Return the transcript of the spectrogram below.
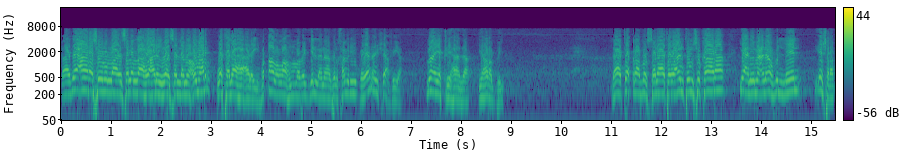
فدعا رسول الله صلى الله عليه وسلم عمر وتلاها عليه فقال اللهم بين لنا في الخمر بيانا شافيا. ما يكفي هذا يا ربي؟ لا تقربوا الصلاة وأنتم سكارى يعني معناه بالليل يشرب.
